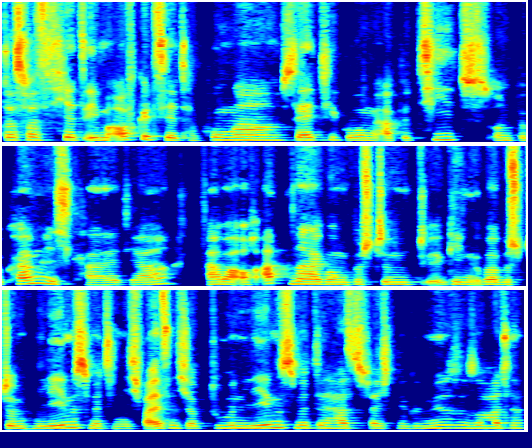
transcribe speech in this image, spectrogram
das, was ich jetzt eben aufgezählt habe, Hunger, Sättigung, Appetit und Bekömmlichkeit, ja, aber auch Abneigung bestimmt gegenüber bestimmten Lebensmitteln. Ich weiß nicht, ob du ein Lebensmittel hast, vielleicht eine Gemüsesorte,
